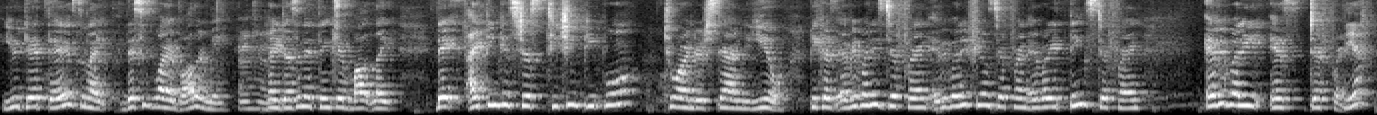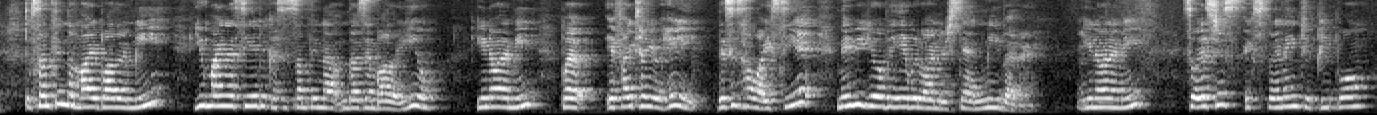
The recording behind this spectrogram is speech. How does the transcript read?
you did this, and like this is why it bothered me. Mm-hmm. Like, doesn't it think about like they? I think it's just teaching people to understand you because everybody's different. Everybody feels different. Everybody thinks different. Everybody is different. Yeah. Something that might bother me, you might not see it because it's something that doesn't bother you. You know what I mean? But if I tell you, hey, this is how I see it, maybe you'll be able to understand me better. You know what I mean? So it's just explaining to people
